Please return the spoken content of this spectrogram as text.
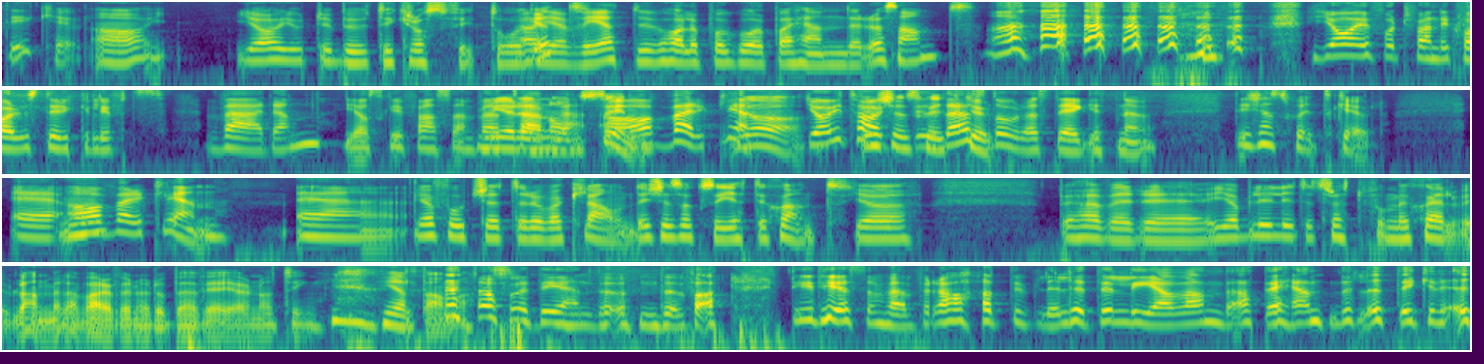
det är kul. Ja, jag har gjort debut i Crossfit-tåget. Ja, jag vet. Du håller på att gå på händer och sånt. jag är fortfarande kvar i styrkelyftsvärlden. Jag ska ju fasen börja Mer tävla. Än någonsin. Ja, verkligen. Ja, jag har ju tagit det, det där stora steget nu. Det känns skitkul. Eh, mm. Ja, verkligen. Eh. Jag fortsätter att vara clown. Det känns också jätteskönt. Jag, behöver, eh, jag blir lite trött på mig själv ibland mellan varven och då behöver jag göra någonting helt annat. det är ändå underbart. Det är det som är bra, att det blir lite levande, att det händer lite grejer.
